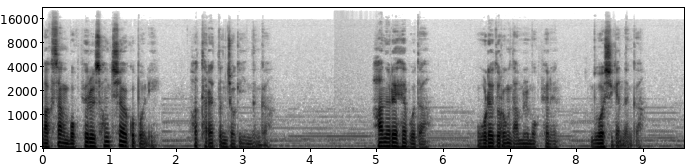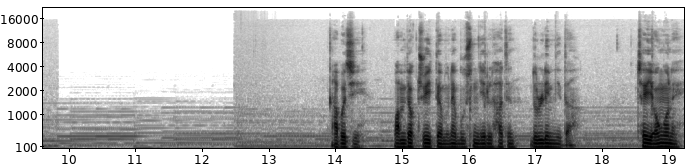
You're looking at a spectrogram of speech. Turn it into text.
막상 목표를 성취하고 보니 허탈했던 적이 있는가? 하늘의 해보다 오래도록 남을 목표는 무엇이겠는가? 아버지, 완벽주의 때문에 무슨 일을 하든 눌립니다. 제 영혼에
